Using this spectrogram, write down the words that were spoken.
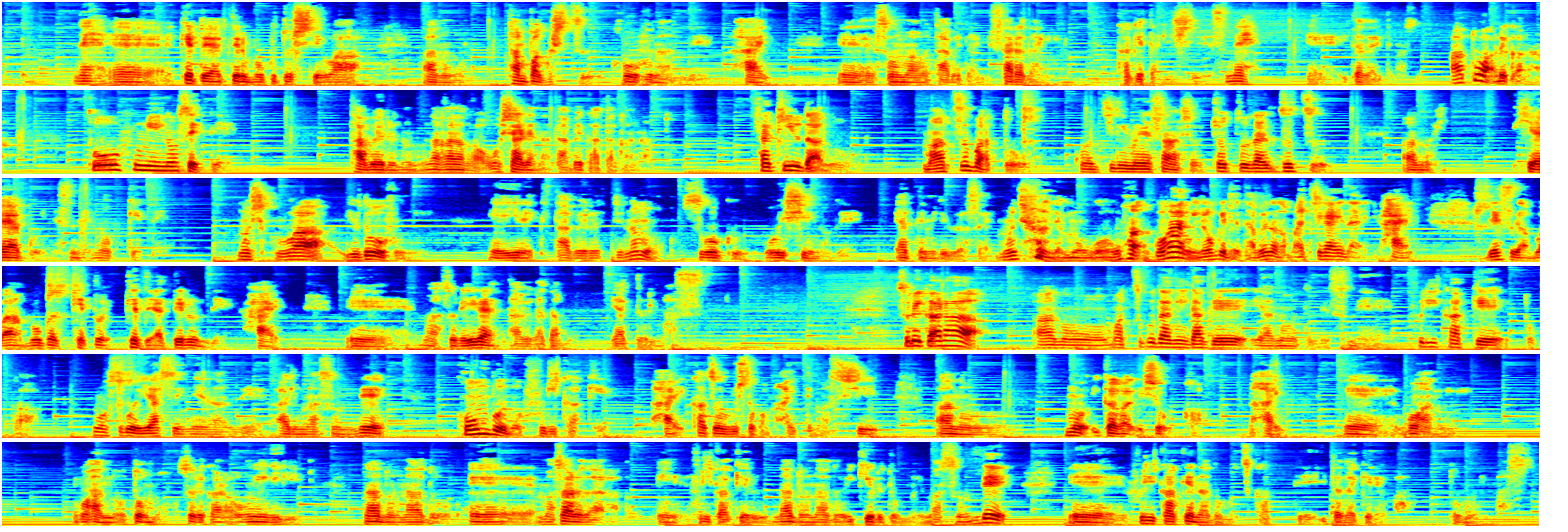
ね、えー、ケトやってる僕としては、あの、タンパク質豊富なんで、はい。えー、そのまま食べたり、サラダにかけたりしてですね、えー、いただいてます。あとはあれかな。豆腐に乗せて食べるのもなかなかおしゃれな食べ方かなと。さっき言ったあの、松葉とこのちりめん山椒ちょっとずつ、あの、冷ややっこにですね、乗っけて、もしくは湯豆腐に入れて食べるっていうのもすごく美味しいので、やってみてください。もちろんね、もうご飯、ご飯に乗っけて食べるのが間違いない。はい。ですが、まあ、僕はケト、ケトやってるんで、はい。えー、まあ、それ以外の食べ方もやっております。それから、あの、まあ、佃煮だけやのうとですね、ふりかけとか、もうすごい安い値段でありますんで、昆布のふりかけ、はい、鰹節とかも入ってますし、あの、もういかがでしょうか。はい。えー、ご飯、ご飯のお供、それからおにぎり、などなど、えー、まあ、サラダにふりかけるなどなどいけると思いますんで、えー、ふりかけなども使っていただければと思います。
